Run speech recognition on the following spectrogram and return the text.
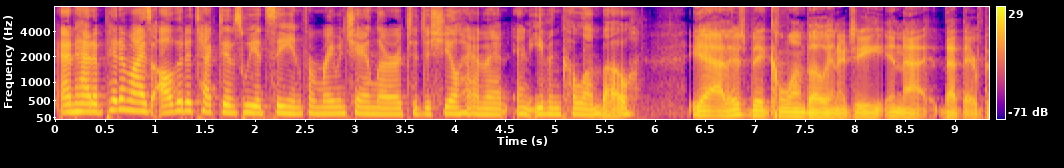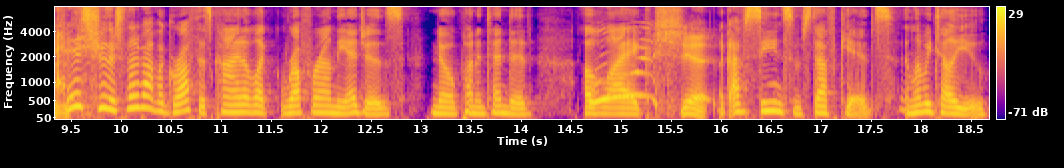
and had epitomized all the detectives we had seen from Raymond Chandler to Dashiell Hammett and even Columbo. yeah, there's big Columbo energy in that that there. It Pooch. is true. There's something about McGruff that's kind of like rough around the edges, no pun intended, of like, Shit. like I've seen some stuff, kids, and let me tell you,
